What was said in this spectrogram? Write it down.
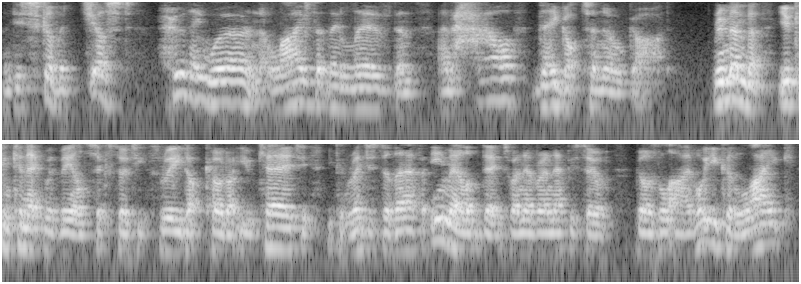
and discover just who they were and the lives that they lived and, and how they got to know God. Remember, you can connect with me on 633.co.uk. You can register there for email updates whenever an episode goes live, or you can like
